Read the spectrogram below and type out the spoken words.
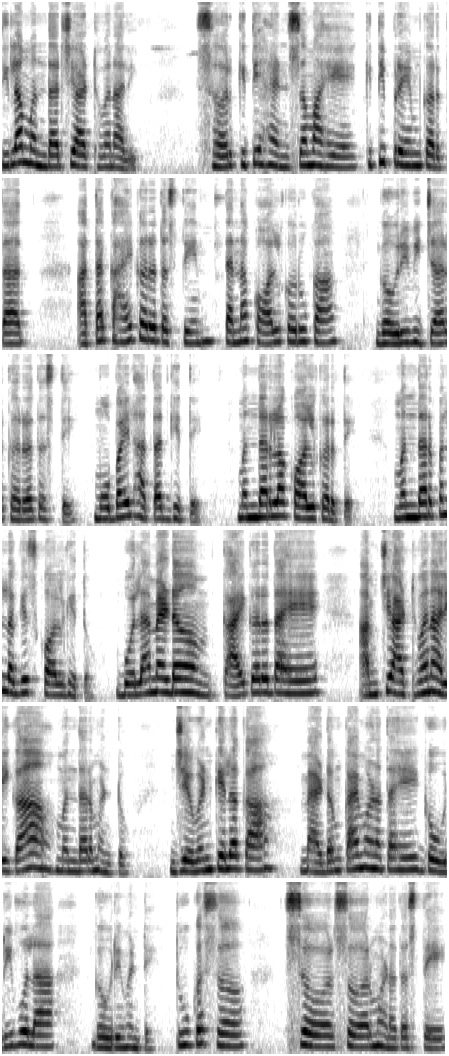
तिला मंदारची आठवण आली. सर किती हँडसम आहे किती प्रेम करतात. आता काय करत असतील? त्यांना कॉल करू का? गौरी विचार करत असते. मोबाईल हातात घेते. मंदारला कॉल करते. मंदार पण लगेच कॉल घेतो. बोला मॅडम काय करत आहे? आमची आठवण आली का? मंदार म्हणतो. जेवण केलं का? मॅडम काय म्हणत आहे? गौरी बोला. गौरी म्हणते तू कसं? सर सर म्हणत असते.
